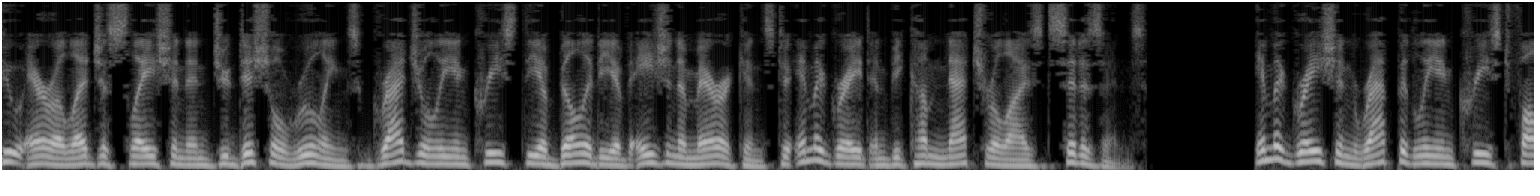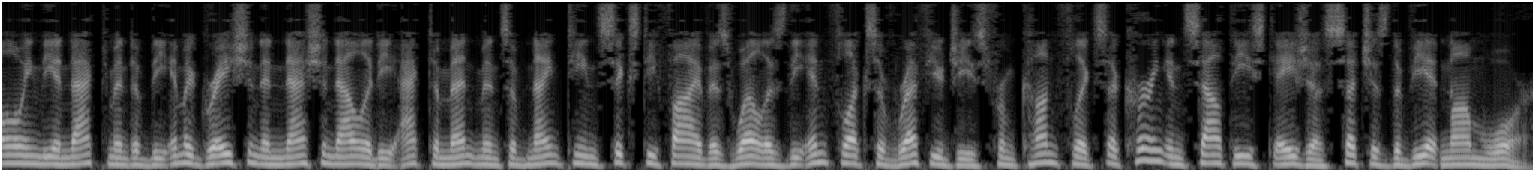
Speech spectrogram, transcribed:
II-era legislation and judicial rulings gradually increased the ability of Asian Americans to immigrate and become naturalized citizens. Immigration rapidly increased following the enactment of the Immigration and Nationality Act amendments of 1965 as well as the influx of refugees from conflicts occurring in Southeast Asia such as the Vietnam War.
